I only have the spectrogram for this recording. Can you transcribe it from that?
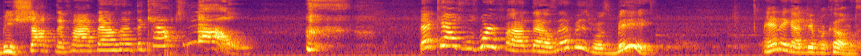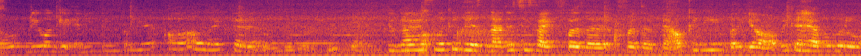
be shocked at five thousand at the couch? No. That couch was worth five thousand. That bitch was big, and they got different colors. Oh, do you want to get anything from here? Oh, I like that. You guys, look at this. Now, this is like for the for the balcony, but y'all, we could have a little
